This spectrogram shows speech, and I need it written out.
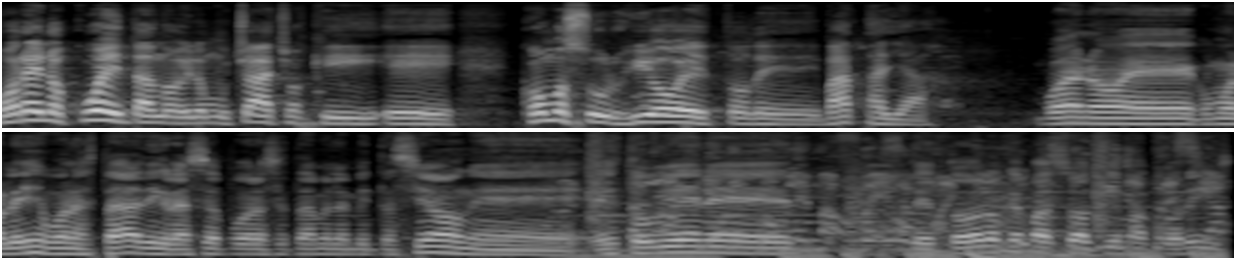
Moreno, cuéntanos, y los muchachos aquí, eh, ¿cómo surgió esto de Basta Ya? Bueno, eh, como le dije, buenas tardes gracias por aceptarme la invitación. Eh, esto viene de todo lo que pasó aquí en Macorís.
